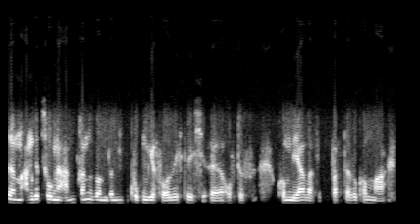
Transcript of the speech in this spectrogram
ähm, angezogener Handbremse und dann gucken wir vorsichtig äh, auf das kommende Jahr, was, was da so kommen mag.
